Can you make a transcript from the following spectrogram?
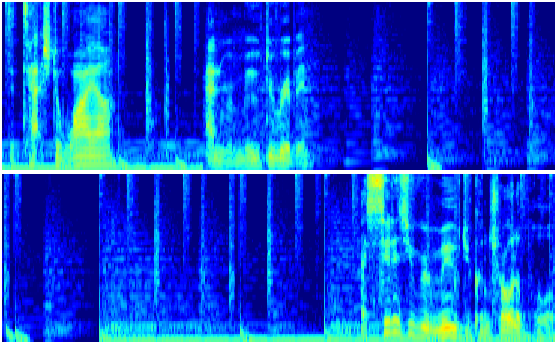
detach the wire, and remove the ribbon. As soon as you've removed your controller port,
